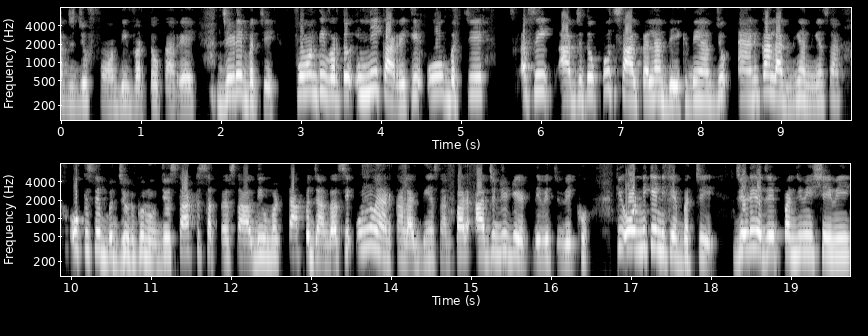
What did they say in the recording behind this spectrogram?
ਅੱਜ ਜੋ ਫੋਨ ਦੀ ਵਰਤੋਂ ਕਰ ਰਹੇ ਜਿਹੜੇ ਬੱਚੇ ਫੋਨ ਦੀ ਵਰਤੋਂ ਇੰਨੀ ਕਰ ਰਹੇ ਕਿ ਉਹ ਬੱਚੇ ਅਸੀਂ ਅੱਜ ਤੋਂ ਕੁਝ ਸਾਲ ਪਹਿਲਾਂ ਦੇਖਦੇ ਹਾਂ ਜੋ ਐਨਕਾਂ ਲੱਗਦੀਆਂ ਹੁੰਦੀਆਂ ਸਨ ਉਹ ਕਿਸੇ ਬਜ਼ੁਰਗ ਨੂੰ ਜੋ 60 70 ਸਾਲ ਦੀ ਉਮਰ ਟੱਪ ਜਾਂਦਾ ਸੀ ਉਹਨੂੰ ਐਨਕਾਂ ਲੱਗਦੀਆਂ ਸਨ। ਪਰ ਅੱਜ ਦੀ ਡੇਟ ਦੇ ਵਿੱਚ ਵੇਖੋ ਕਿ ਉਹ ਨਿੱਕੇ ਨਿੱਕੇ ਬੱਚੇ ਜਿਹੜੇ ਅਜੇ ਪੰਜਵੀਂ, ਛੇਵੀਂ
